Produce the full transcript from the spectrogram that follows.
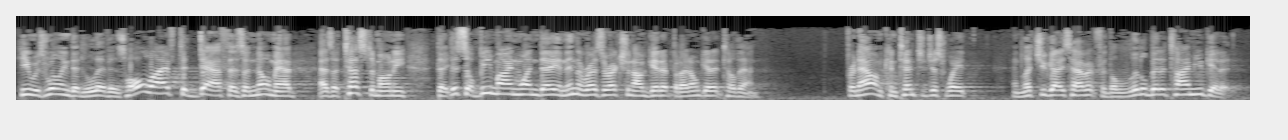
He was willing to live his whole life to death as a nomad, as a testimony that this will be mine one day and in the resurrection I'll get it, but I don't get it till then. For now, I'm content to just wait and let you guys have it for the little bit of time you get it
